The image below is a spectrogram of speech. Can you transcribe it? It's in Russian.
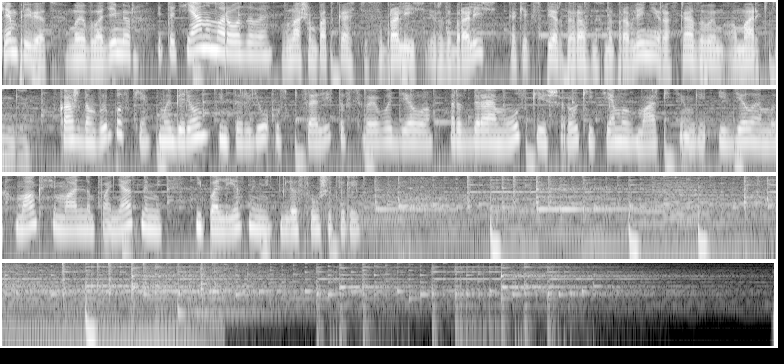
Всем привет, мы Владимир. и Татьяна Морозова. В нашем подкасте «Собрались и разобрались», как эксперты разных направлений рассказываем о маркетинге. В каждом выпуске мы берем интервью у специалистов своего дела, разбираем узкие и широкие темы в маркетинге и делаем их максимально понятными и полезными для слушателей. –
